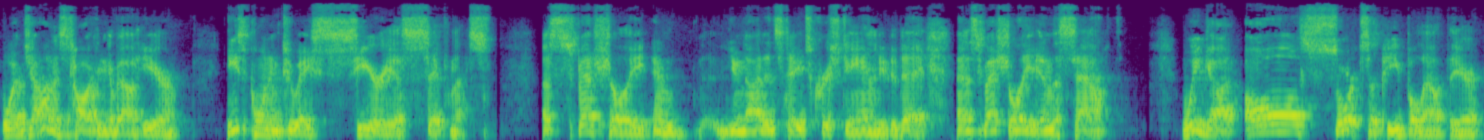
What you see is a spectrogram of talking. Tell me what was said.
what John is talking about here, he's pointing to a serious sickness, especially in United States Christianity today, and especially in the South. We got all sorts of people out there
